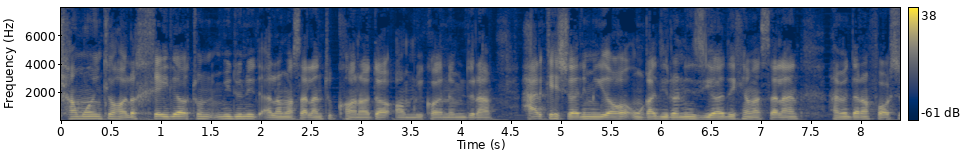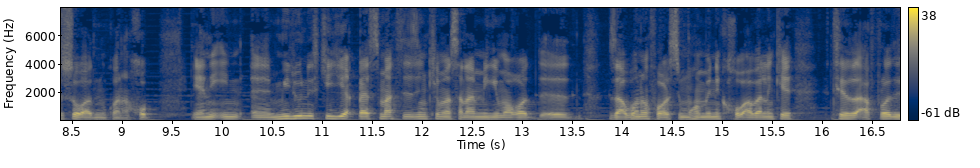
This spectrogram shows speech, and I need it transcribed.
کما اینکه حالا خیلیاتون می‌دونید الان مثلا تو کانادا آمریکا نمی‌دونم هر کشوری میگه آقا اونقدر ایرانی زیاده که مثلا همه دارن فارسی صحبت می‌کنن. خب یعنی این می‌دونید که یه قسمت از این که مثلا میگیم آقا زبان فارسی مهمه اینه که خب اولا که تعداد افراد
